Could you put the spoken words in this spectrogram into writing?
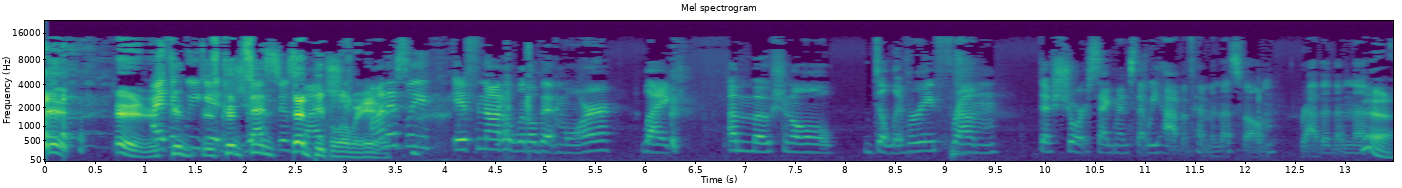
the- Sly. I think we get just as dead much, people over here. honestly, if not a little bit more, like emotional delivery from the short segments that we have of him in this film, rather than the yeah.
